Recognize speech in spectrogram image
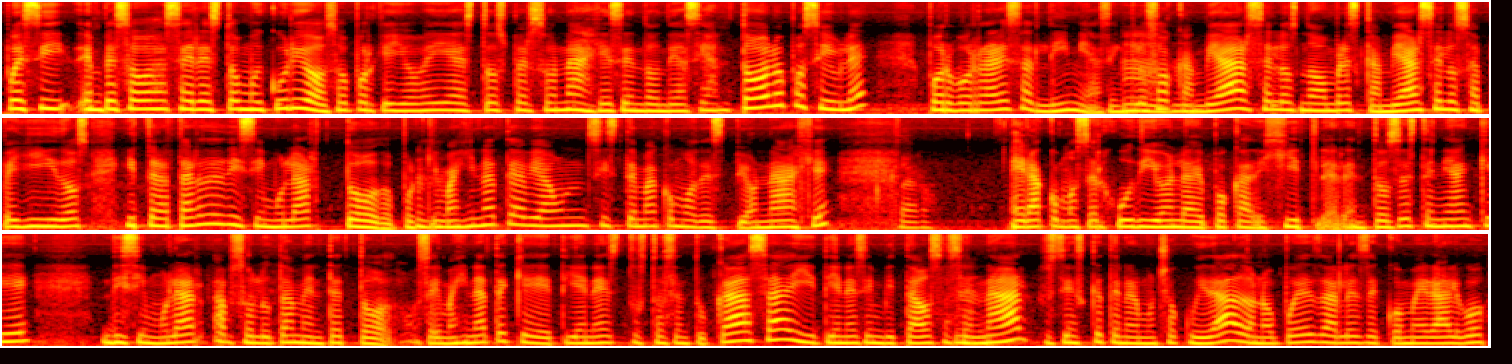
pues sí, empezó a hacer esto muy curioso porque yo veía estos personajes en donde hacían todo lo posible por borrar esas líneas, incluso cambiarse los nombres, cambiarse los apellidos y tratar de disimular todo, porque imagínate, había un sistema como de espionaje. Claro. Era como ser judío en la época de Hitler, entonces tenían que disimular absolutamente todo. O sea, imagínate que tienes, tú estás en tu casa y tienes invitados a mm. cenar, pues tienes que tener mucho cuidado, no puedes darles de comer algo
